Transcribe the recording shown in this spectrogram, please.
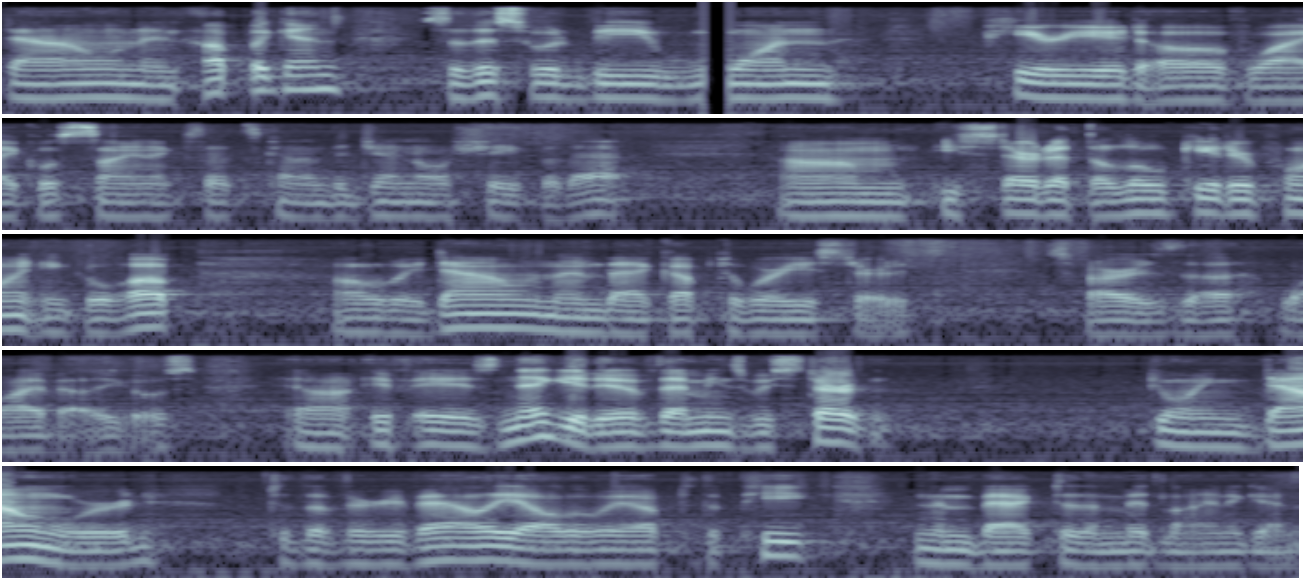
down, and up again. So this would be one period of y equals sine x. That's kind of the general shape of that. Um, you start at the locator point, you go up, all the way down, and then back up to where you started as far as the y value goes. Uh, if a is negative, that means we start going downward to the very valley all the way up to the peak and then back to the midline again.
